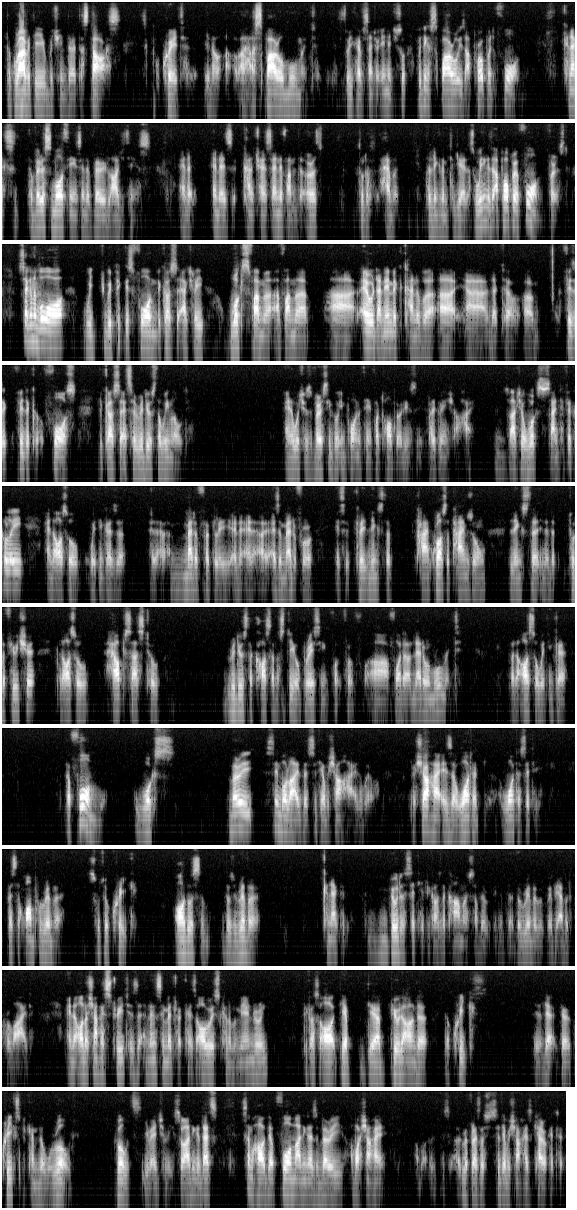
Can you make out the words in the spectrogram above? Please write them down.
the gravity between the, the stars create, you know, a, a, spiral movement. So you have central energy. So we think a spiral is appropriate form, connects the very small things and the very large things, and and it's kind of transcended from the earth to the heaven to link them together. So we think it's appropriate form first. Second of all, we we pick this form because it actually works from a, from a uh, aerodynamic kind of a, uh, uh, that um, physic, physical force because it's a reduce the wind load. And which is a very single important thing for tall buildings, particularly in Shanghai. Mm. So actually works scientifically and also we think as a, a metaphorically and, and uh, as a metaphor, it links the time, across the time zone, links the, you know, the, to the future, but also helps us to reduce the cost of the steel bracing for, for, uh, for the lateral movement. But also we think uh, the form works very symbolize the city of Shanghai as well. But Shanghai is a water water city. There's the Huangpu River, Suzhou Creek, all those those river connected build the city because the commerce of the, the, the river will be able to provide. And all the Shanghai street is non-symmetric. It's always kind of a meandering because all they're, they're built on the, the creeks. The, the creeks become the road roads eventually. So I think that's somehow that form I think is very about Shanghai reflects the city of Shanghai's caricature.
